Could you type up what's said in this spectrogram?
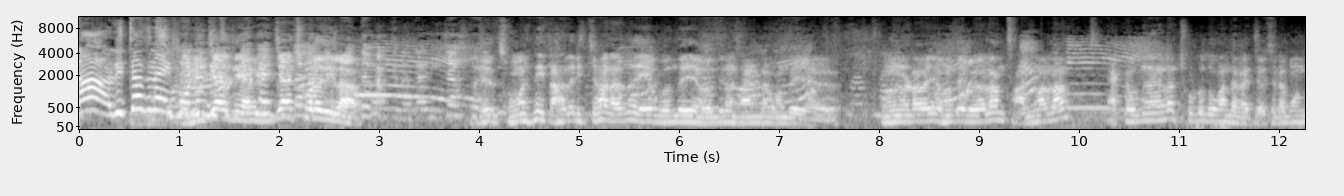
না রিচার্জ নেই ফোন রিচার্জ নেই আমি রিচার্জ করে দিলাম। যে সময় নেই তাদের ইচ্ছা হয় না তো এ বন্ধ হয়ে যাবে হলদিরাম সাড়ে বন্ধ হয়ে যাবে। পনেরোটা বাজে ওখান থেকে বেরোলাম ছাল মারলাম। একটা হলদিরাম গেলাম ছোট দোকান দেখাচ্ছে সেটা বন্ধ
